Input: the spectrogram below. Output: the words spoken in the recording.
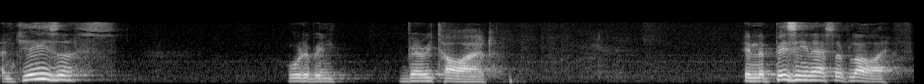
And Jesus would have been very tired. In the busyness of life,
